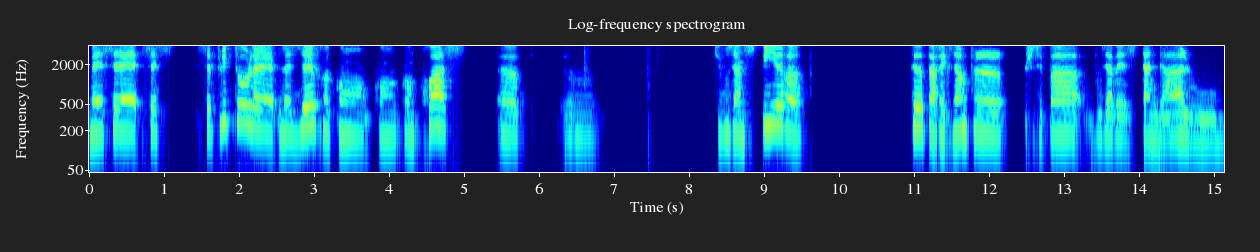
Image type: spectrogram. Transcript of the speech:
mais c'est plutôt les, les œuvres qu'on croise euh, qui vous inspirent que, par exemple, je ne sais pas, vous avez Stendhal ou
